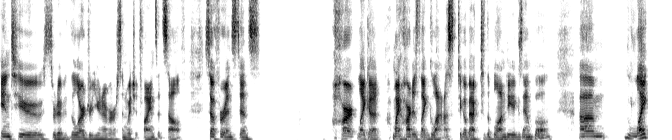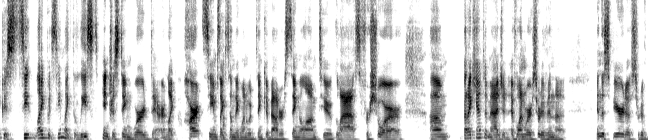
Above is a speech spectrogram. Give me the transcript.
into sort of the larger universe in which it finds itself. So, for instance, heart like a my heart is like glass. To go back to the Blondie example, um, like is like would seem like the least interesting word there. Like heart seems like something one would think about or sing along to. Glass for sure, um, but I can't imagine if one were sort of in the in the spirit of sort of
